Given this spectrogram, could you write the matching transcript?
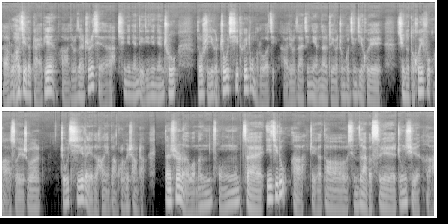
呃，逻辑的改变啊，就是在之前啊，去年年底、今年年初，都是一个周期推动的逻辑啊，就是在今年呢，这个中国经济会迅速的恢复啊，所以说周期类的行业板块会上涨。但是呢，我们从在一季度啊，这个到现在吧，四月中旬啊，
